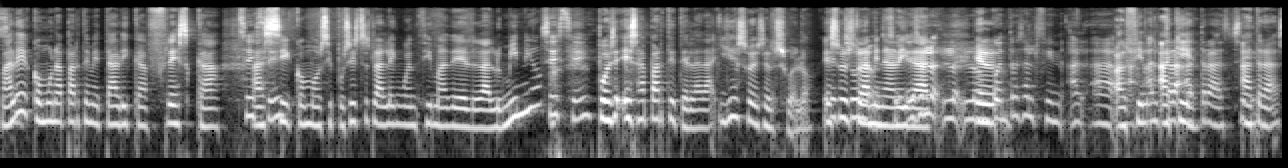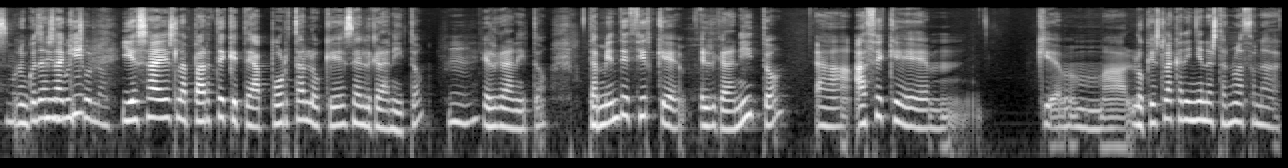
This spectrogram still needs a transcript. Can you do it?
¿Vale? Como una parte metálica fresca, así como si pusieses la lengua encima del aluminio, pues esa parte te la da. Y eso es el suelo, eso es la mineralidad. lo, encuentras al fin, al, fin aquí, atrás. Atrás, lo encuentras aquí y esa es la parte que te aporta lo que es el granito. Mm. El granito. También decir que el granito ah, hace que, que mm, ah, lo que es la cariñena está en una zona,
